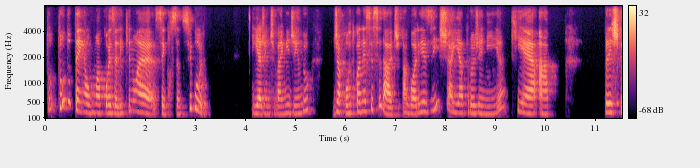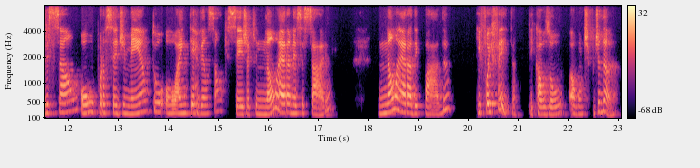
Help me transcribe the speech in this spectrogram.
Tu, tudo tem alguma coisa ali que não é 100% seguro. E a gente vai medindo de acordo com a necessidade. Agora, existe a iatrogenia, que é a prescrição ou o procedimento ou a intervenção que seja que não era necessária, não era adequada e foi feita e causou algum tipo de dano.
